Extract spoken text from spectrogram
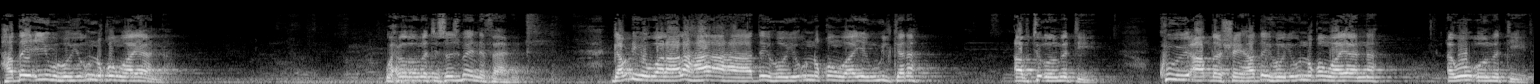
Hadday iyagu hooyo u noqon waayaanna waxba umatisoosmayna fahmin. Gabdhihii walaalaha ahaa hadday hooyo u noqon waayeen wiilkana abti ooma tihid. Kuwii aad dhashay hadday hooyo u noqon waayaanna awow ooma tihid.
